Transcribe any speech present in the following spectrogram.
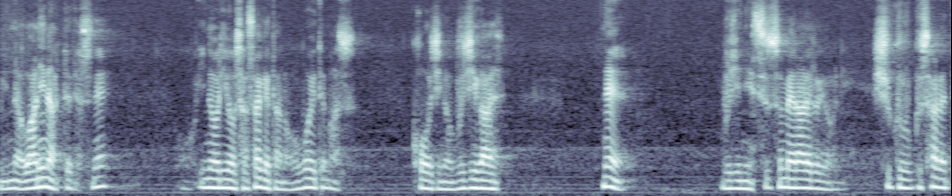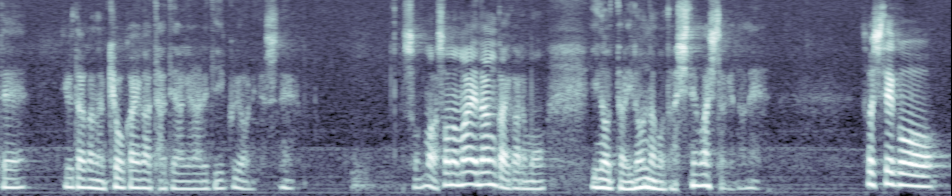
みんな輪になってですね祈りを捧げたのを覚えてます。工事の無事がね無事に進められるように。祝福されて豊かな教会が立て上げられていくようにですね。そ,、まあ、その前段階からも祈ったりいろんなことはしてましたけどね。そしてこ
